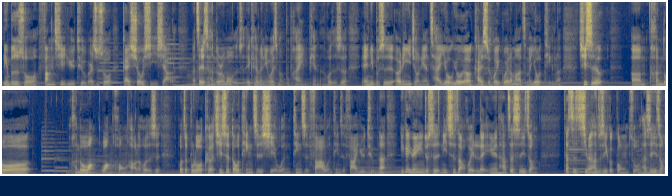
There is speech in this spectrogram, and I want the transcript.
并不是说放弃 YouTube，而是说该休息一下了。那这也是很多人问我的，就是诶 Kevin，你为什么不拍影片呢？或者是诶，你不是二零一九年才又又要开始回归了吗？怎么又停了？其实，嗯，很多很多网网红好了，或者是或者布洛克，其实都停止写文、停止发文、停止发 YouTube。那一个原因就是你迟早会累，因为它这是一种，它是基本上就是一个工作，它是一种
